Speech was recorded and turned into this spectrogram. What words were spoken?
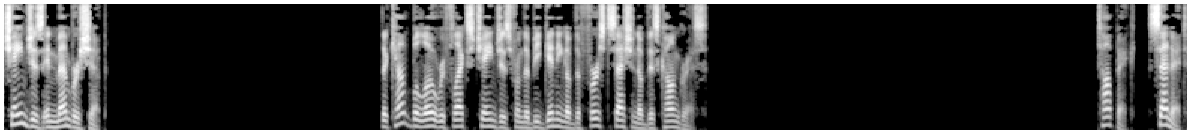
Changes in membership The count below reflects changes from the beginning of the first session of this Congress. Senate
